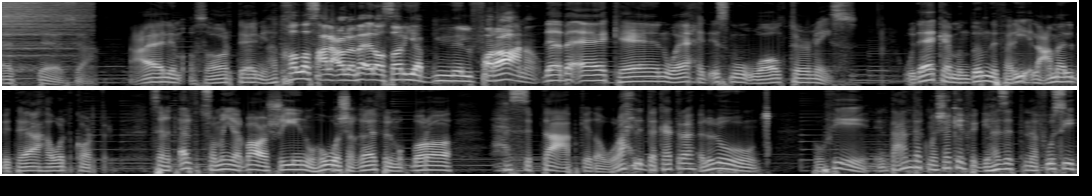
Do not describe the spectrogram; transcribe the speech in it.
التاسع. عالم آثار تاني. هتخلص على علماء الآثار يا ابن الفراعنة. ده بقى كان واحد اسمه والتر ميس. وده كان من ضمن فريق العمل بتاع هاورد كارتر. سنة 1924 وهو شغال في المقبرة حس بتعب كده وراح للدكاترة قالوا له هو في إيه؟ أنت عندك مشاكل في الجهاز التنفسي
